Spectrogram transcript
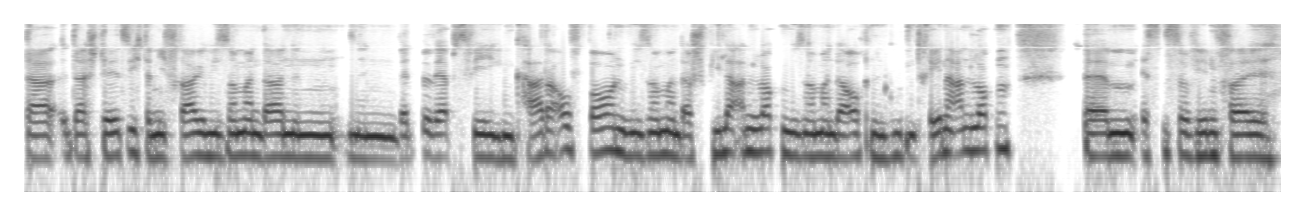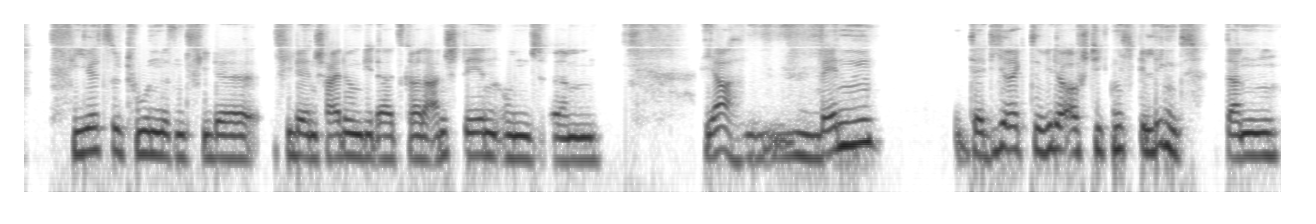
da, da stellt sich dann die Frage, wie soll man da einen, einen wettbewerbsfähigen Kader aufbauen? Wie soll man da Spieler anlocken? Wie soll man da auch einen guten Trainer anlocken? Ähm, es ist auf jeden Fall viel zu tun. Es sind viele, viele Entscheidungen, die da jetzt gerade anstehen. Und ähm, ja, wenn der direkte Wiederaufstieg nicht gelingt, dann,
